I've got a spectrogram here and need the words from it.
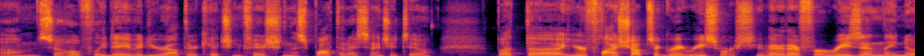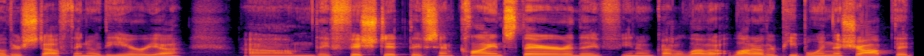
Um, so hopefully, David, you're out there catching fish in the spot that I sent you to. But uh, your fly shop's a great resource. They're there for a reason. They know their stuff. They know the area. Um, they've fished it. They've sent clients there. They've you know got a lot of, a lot of other people in the shop that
